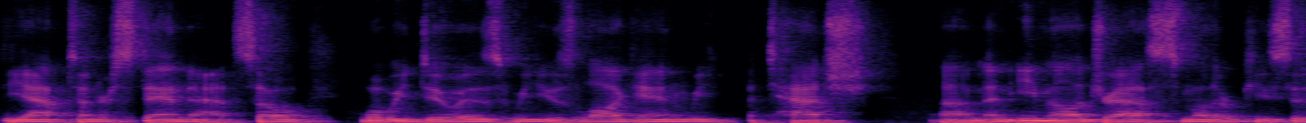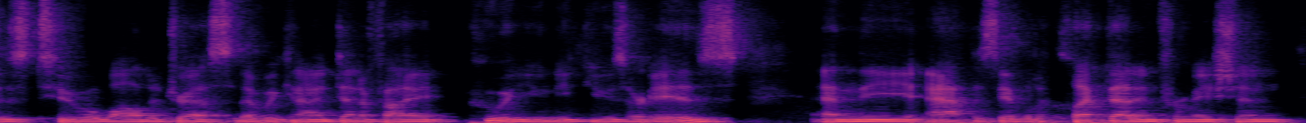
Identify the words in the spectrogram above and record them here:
the app to understand that. So what we do is we use login, we attach um, an email address, some other pieces to a wallet address so that we can identify who a unique user is. And the app is able to collect that information.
